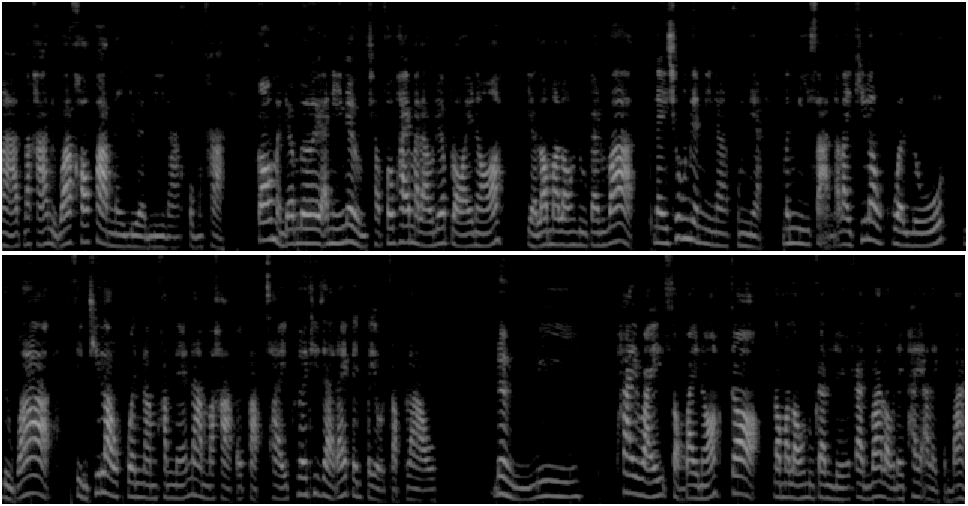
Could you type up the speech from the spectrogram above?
March นะคะ หรือว่าข้อความในเดือนมีนาคมค่ะ ก็เหมือนเดิมเลย อันนี้หนึ่งชัฟเฟิลไพ่มาแล้วเรียบร้อยเนาะเดี๋ยวเรามาลองดูกันว่าในช่วงเดือนมีนาคมเนี่ยมันมีสารอะไรที่เราควรรู้ หรือว่าสิ่งที่เราควรนำคำแนะนำมาค่ะไปปรับใช้เพื่อที่จะได้เป็นประโยชน์กับเรา หนึ่งมีไพ่ไว้สองใบเนาะก็เรามาลองดูกันเลยกันว่าเราได้ไพ่อะไรกันบ้าง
